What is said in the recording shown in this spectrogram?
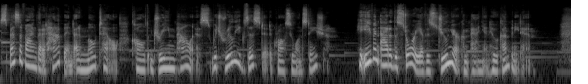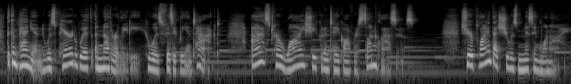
specifying that it happened at a motel called Dream Palace, which really existed across Suwon Station. He even added the story of his junior companion who accompanied him. The companion, who was paired with another lady who was physically intact, asked her why she couldn't take off her sunglasses. She replied that she was missing one eye.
